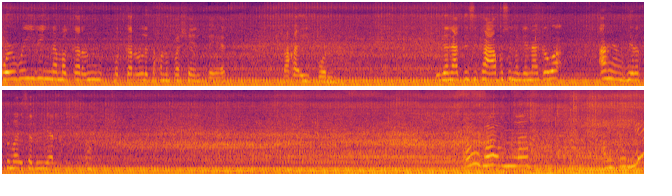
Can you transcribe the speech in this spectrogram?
we're waiting na magkaroon magkaroon ulit ako ng pasyente at makaipon. Tignan natin si Kaabos anong ginagawa. Ay, ang hirap tumayo sa duyat. Ah. Oh, wow, ang, ang dumi.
